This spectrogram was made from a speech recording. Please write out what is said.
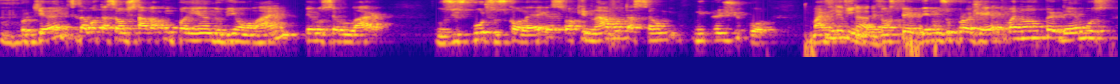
uhum. porque antes da votação eu estava acompanhando via online, pelo celular, os discursos dos colegas, só que na votação me prejudicou. Mas, enfim, mas nós perdemos o projeto, mas nós não perdemos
